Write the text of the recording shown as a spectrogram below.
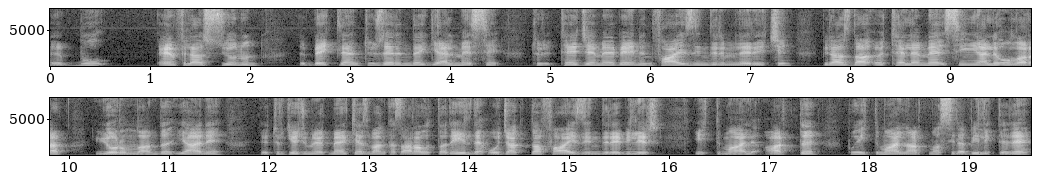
Ee, bu enflasyonun beklenti üzerinde gelmesi TCMB'nin faiz indirimleri için biraz daha öteleme sinyali olarak yorumlandı. Yani e, Türkiye Cumhuriyet Merkez Bankası Aralık'ta değil de Ocak'ta faiz indirebilir ihtimali arttı. Bu ihtimalin artmasıyla birlikte de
